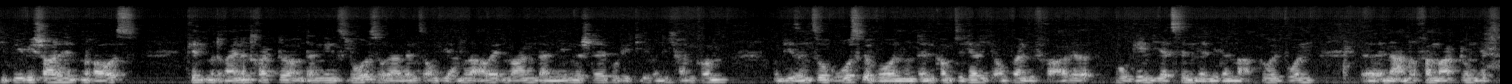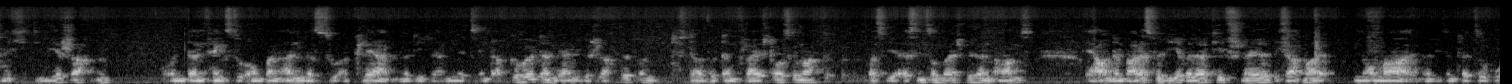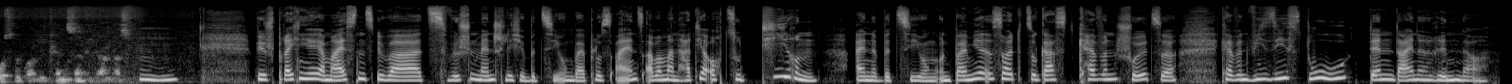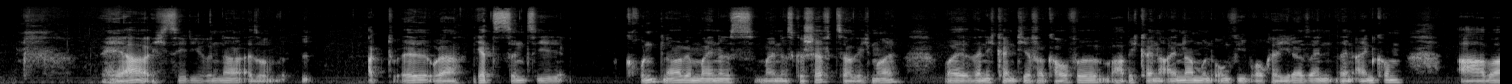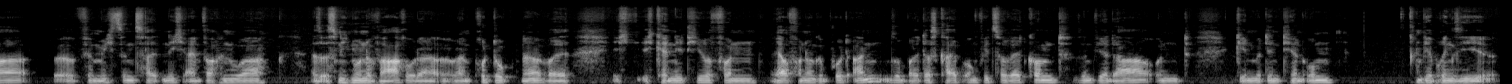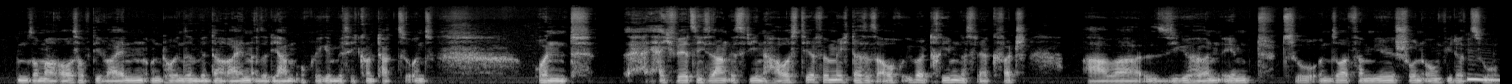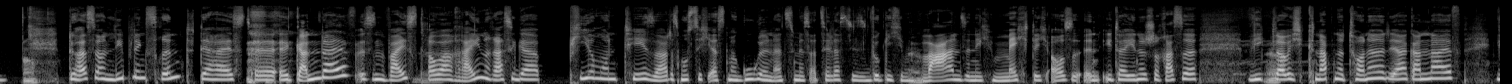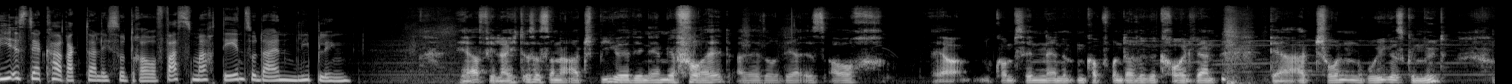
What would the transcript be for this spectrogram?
die Babyschale hinten raus, Kind mit rein in den Traktor und dann ging es los. Oder wenn es irgendwie andere Arbeiten waren, dann nebengestellt, wo die Tiere nicht rankommen. Und die sind so groß geworden. Und dann kommt sicherlich irgendwann die Frage, wo gehen die jetzt hin, wenn die dann mal abgeholt wurden, äh, in eine andere Vermarktung, jetzt nicht die Bierschachten. Und dann fängst du irgendwann an, das zu erklären. Ne? Die werden jetzt eben abgeholt, dann werden die geschlachtet und da wird dann Fleisch draus gemacht, was wir essen zum Beispiel dann abends. Ja, und dann war das für die relativ schnell, ich sag mal, normal. Ne? Die sind halt so groß geworden, die kennen es ja nicht anders. Mhm. Wir sprechen hier ja meistens über zwischenmenschliche Beziehungen bei Plus Eins, aber man hat ja auch zu Tieren eine Beziehung. Und bei mir ist heute zu Gast Kevin Schulze. Kevin, wie siehst du denn deine Rinder? Ja, ich sehe die Rinder, also aktuell oder jetzt sind sie Grundlage meines, meines Geschäfts, sage ich mal. Weil wenn ich kein Tier verkaufe, habe ich keine Einnahmen und irgendwie braucht ja jeder sein, sein Einkommen. Aber äh, für mich sind es halt nicht einfach nur, also ist nicht nur eine Ware oder, oder ein Produkt, ne? Weil ich, ich kenne die Tiere von, ja, von der Geburt an. Sobald das Kalb irgendwie zur Welt kommt, sind wir da und gehen mit den Tieren um. Wir bringen sie im Sommer raus auf die Weiden und holen sie im Winter rein. Also die haben auch regelmäßig Kontakt zu uns. Und ja, ich will jetzt nicht sagen, ist wie ein Haustier für mich. Das ist auch übertrieben, das wäre Quatsch. Aber sie gehören eben zu unserer Familie schon irgendwie dazu. Mhm. Ja. Du hast ja einen Lieblingsrind, der heißt äh, Gandalf, ist ein weißgrauer, reinrassiger Piemontesa. Das musste ich erst mal googeln, als du mir das erzählt hast. Die sieht wirklich ja. wahnsinnig mächtig aus. Eine italienische Rasse wiegt, ja. glaube ich, knapp eine Tonne, der Gandalf. Wie ist der charakterlich so drauf? Was macht den zu deinem Liebling? Ja, vielleicht ist es so eine Art Spiegel, den er mir vorhält. Also der ist auch, ja, du kommst hin, er nimmt den Kopf runter, will gekrault werden. Der hat schon ein ruhiges Gemüt.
